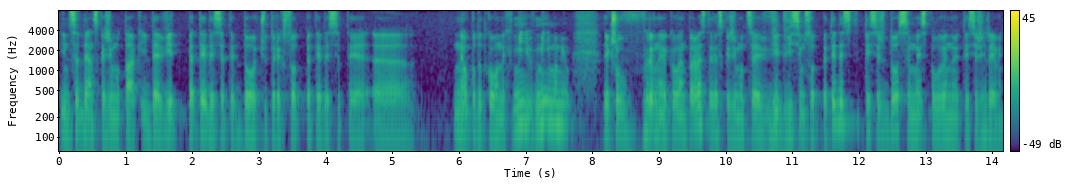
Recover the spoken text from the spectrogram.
інцидент, скажімо так, йде від 50 до 450 е, неоподаткованих в мінімумів. Якщо в гривневий еквівалент перевести, скажімо, це від 850 тисяч до 7,5 тисяч гривень.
